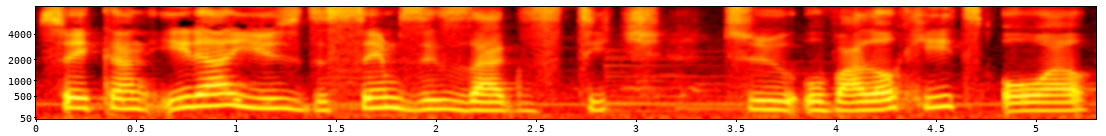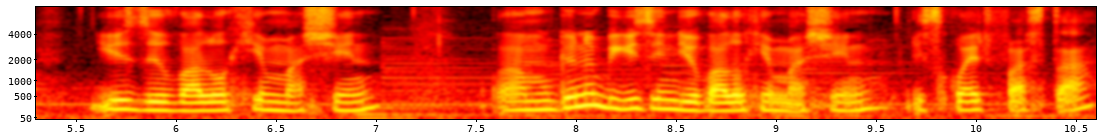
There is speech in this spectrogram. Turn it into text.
So you can either use the same zigzag stitch to overlock it or use the overlocking machine i'm going to be using the overlocking machine. It's quite faster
